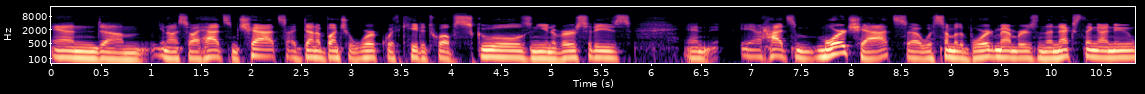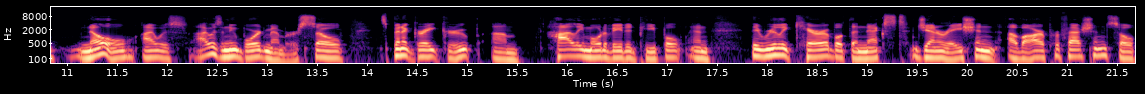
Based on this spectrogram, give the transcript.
And um, you know, so I had some chats. I'd done a bunch of work with K to 12 schools and universities, and you know, had some more chats uh, with some of the board members. And the next thing I knew, no, I was I was a new board member. So it's been a great group. Um, highly motivated people and they really care about the next generation of our profession so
